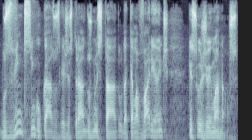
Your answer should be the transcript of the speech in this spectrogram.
dos 25 casos registrados no estado daquela variante que surgiu em Manaus.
